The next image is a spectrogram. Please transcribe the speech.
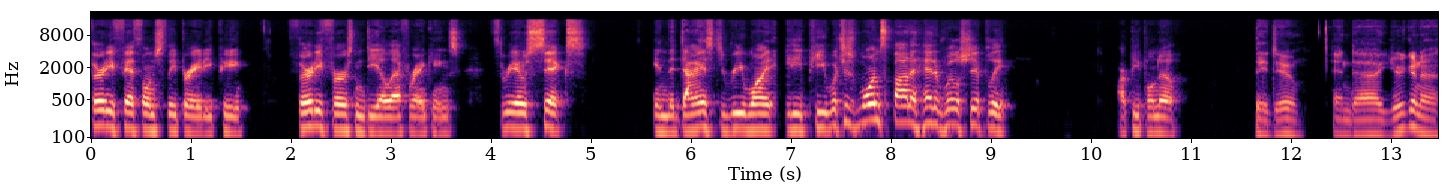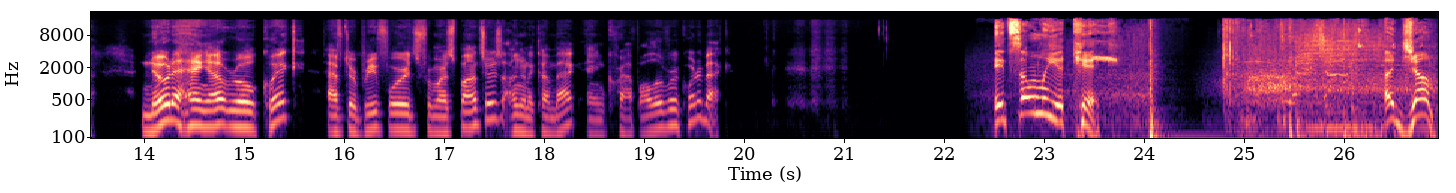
35th on sleeper ADP, 31st in DLF rankings, 306 in the Dynasty Rewind ADP, which is one spot ahead of Will Shipley. Our people know. They do. And uh, you're going to know to hang out real quick After brief words from our sponsors, I'm going to come back and crap all over a quarterback. It's only a kick, a jump,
